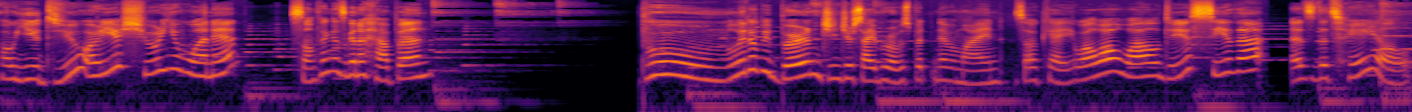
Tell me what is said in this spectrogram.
Oh, you do? Are you sure you want it? Something is gonna happen. Boom! A little bit burned Ginger's eyebrows, but never mind. It's okay. Well, well, well, do you see that? It's the tail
